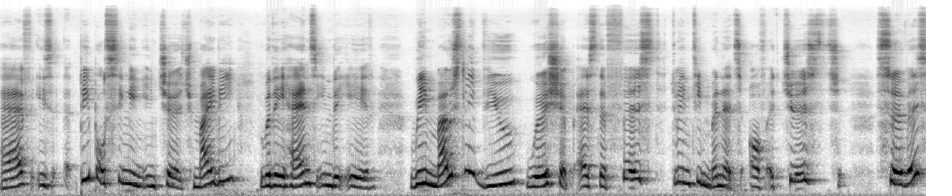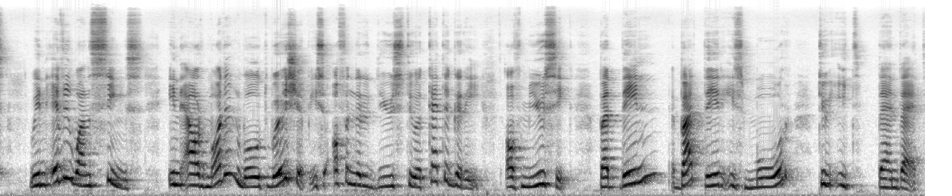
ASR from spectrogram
have is people singing in church, maybe with their hands in the air. We mostly view worship as the first 20 minutes of a church service when everyone sings. In our modern world, worship is often reduced to a category of music, but then but there is more to it than that.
